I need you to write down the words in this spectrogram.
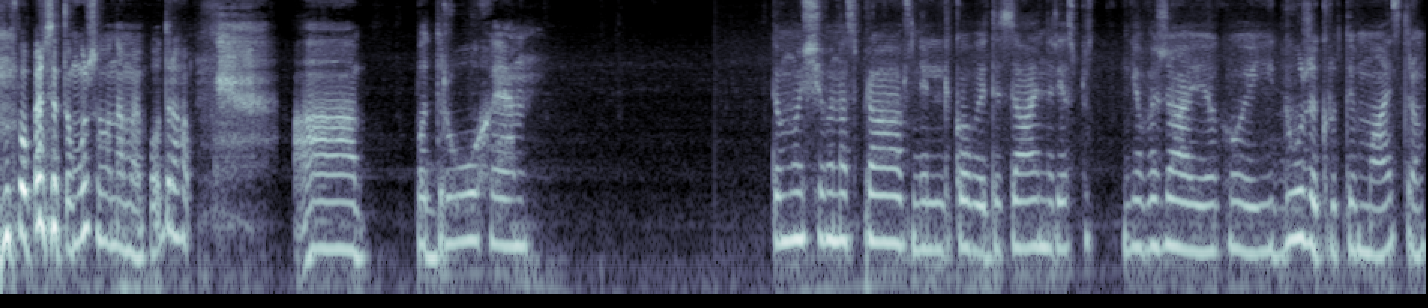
по-перше, тому що вона моя подруга. А по-друге, тому що вона справжній ляльковий дизайнер. Я, я вважаю його її дуже крутим майстром.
